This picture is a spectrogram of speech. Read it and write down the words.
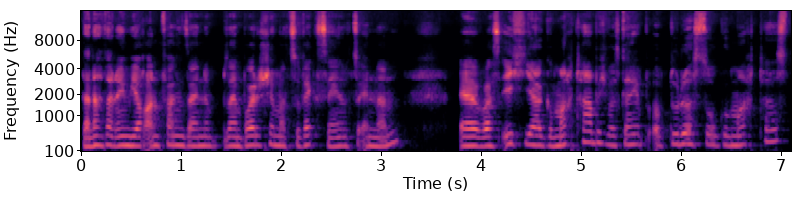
danach dann irgendwie auch anfangen, seine, sein Beuteschema zu wechseln und zu ändern. Äh, was ich ja gemacht habe, ich weiß gar nicht, ob, ob du das so gemacht hast.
